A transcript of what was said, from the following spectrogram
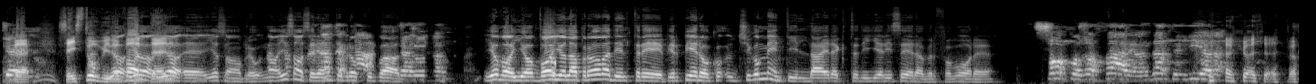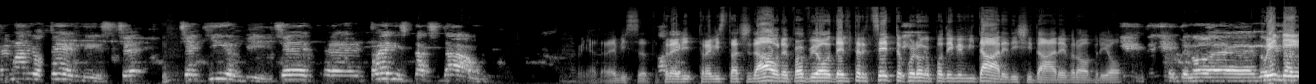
Cioè, Beh, sei stupido, io, Io, io, eh, io sono, preocup- no, io sono seriamente preoccupato. Cioè, io voglio, voglio, la prova del 3. Pier Piero, co- ci commenti il direct di ieri sera, per favore? So cosa fare, andate lì. A... c'è Mario Tennis, c'è, c'è Kirby, c'è eh, Travis Touchdown. Travis, Travis, Travis, Touchdown è proprio del terzetto quello che potevi evitare di citare proprio. Niente, niente, no, eh, quindi,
